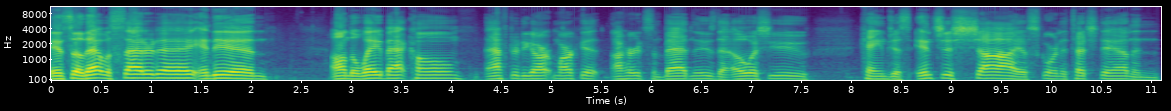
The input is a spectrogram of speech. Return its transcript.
and so that was Saturday, and then on the way back home after the art market, I heard some bad news that OSU came just inches shy of scoring a touchdown and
